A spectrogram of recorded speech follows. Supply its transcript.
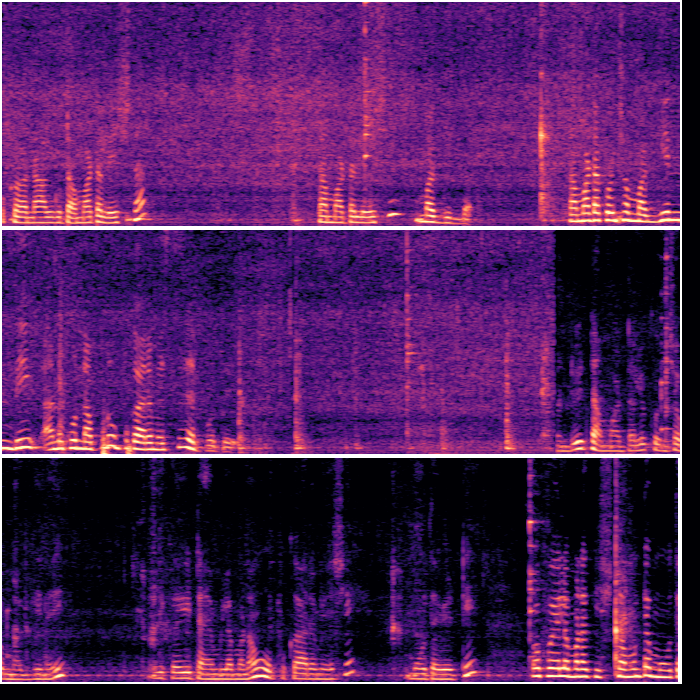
ఒక నాలుగు టమాటాలు వేసిన టమాటాలు వేసి మగ్గిద్దాం. టమాటా కొంచెం మగ్గింది అనుకున్నప్పుడు ఉప్పు కారం వేస్తే సరిపోతుంది. అండి టమాటాలు కొంచెం మగ్గినాయి. ఇక ఈ టైంలో మనం ఉప్పు కారం వేసి మూత పెట్టి ఒకవేళ మనకి ఇష్టం ఉంటే మూత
